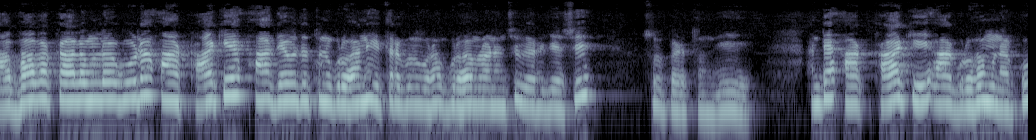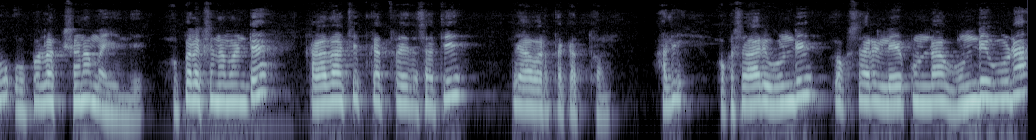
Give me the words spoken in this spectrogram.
అభావ కాలంలో కూడా ఆ కాకే ఆ దేవదత్తుని గృహాన్ని ఇతర గృహంలో నుంచి వేరు చేసి చూపెడుతుంది. అంటే ఆ కాకి ఆ గృహమునకు ఉపలక్షణమైంది. ఉపలక్షణం అంటే కాదాచిత్కత్వ సతి వ్యావర్తకత్వం. అది ఒకసారి ఉండి ఒకసారి లేకుండా ఉండి కూడా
